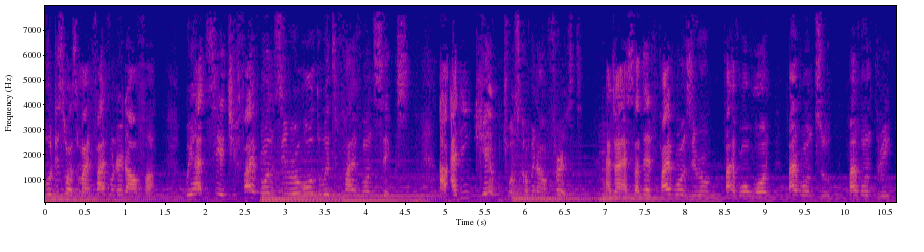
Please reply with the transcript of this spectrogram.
oh, this was my 500 alpha. We had CHE 510 all the way to 516. I, I didn't care which was coming out first. I started 510, 511, 512, 513,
